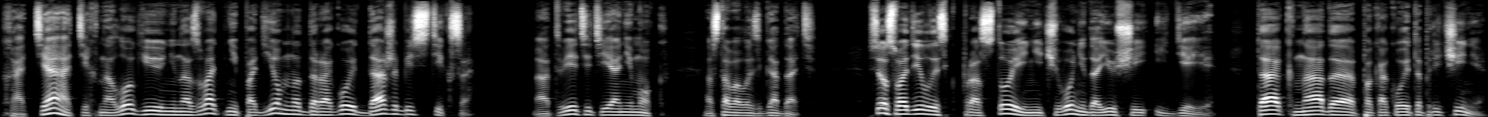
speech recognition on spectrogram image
Хотя технологию не назвать неподъемно дорогой даже без Стикса. Ответить я не мог. Оставалось гадать. Все сводилось к простой и ничего не дающей идее. Так надо по какой-то причине.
